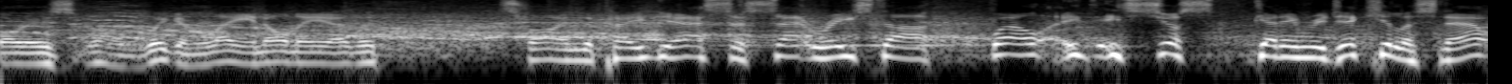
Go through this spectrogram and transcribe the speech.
Warriors, well, Wigan laying on here. They're trying the paint. Yes, a set restart. Well, it, it's just getting ridiculous now.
